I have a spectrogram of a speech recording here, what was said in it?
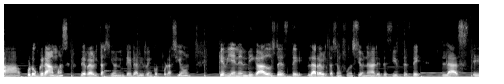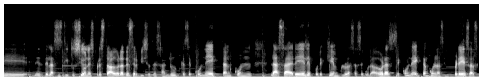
a programas de rehabilitación integral y reincorporación que vienen ligados desde la rehabilitación funcional, es decir, desde las, eh, desde las instituciones prestadoras de servicios de salud que se conectan con las ARL, por ejemplo, las aseguradoras, se conectan con las empresas,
